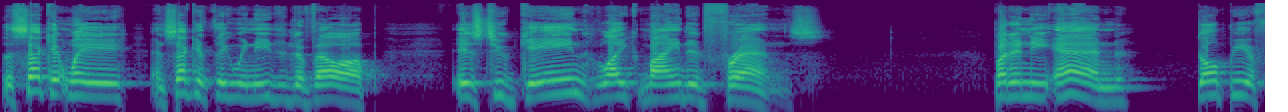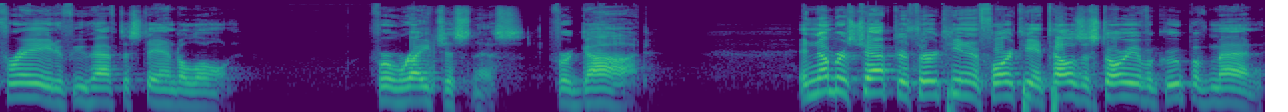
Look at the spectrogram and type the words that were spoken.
The second way and second thing we need to develop is to gain like minded friends. But in the end, don't be afraid if you have to stand alone for righteousness, for God. In Numbers chapter 13 and 14, it tells the story of a group of men.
